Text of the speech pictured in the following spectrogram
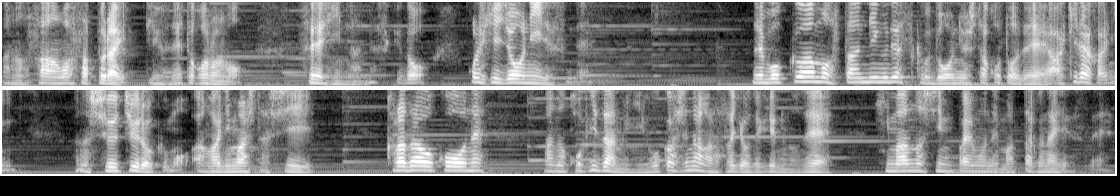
あの3話サプライっていうね、ところの製品なんですけど、これ非常にいいですね。で僕はもうスタンディングデスクを導入したことで明らかに集中力も上がりましたし、体をこうね、あの小刻みに動かしながら作業できるので、肥満の心配もね、全くないですね。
